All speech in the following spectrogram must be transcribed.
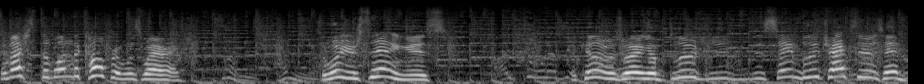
it matched the one the culprit was wearing. So what you're saying is, the killer was wearing a blue, the same blue tracksuit as him.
